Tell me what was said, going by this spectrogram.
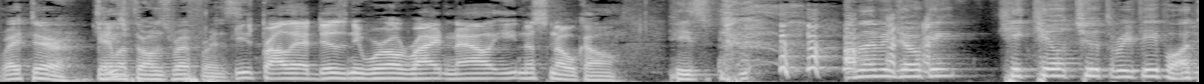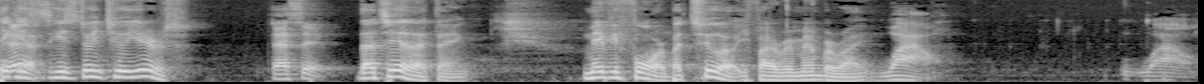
right there. Game of Thrones reference. He's probably at Disney World right now eating a snow cone. He's. I'm not even joking. He killed two, three people. I think Yeah. he's he's doing two years. That's it. That's it. I think, maybe four, but two, if I remember right. Wow. Wow.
